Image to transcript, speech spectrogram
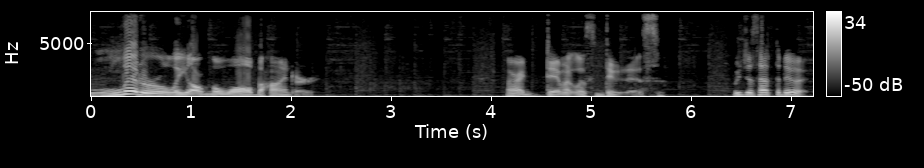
literally on the wall behind her. Alright, damn it, let's do this. We just have to do it.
